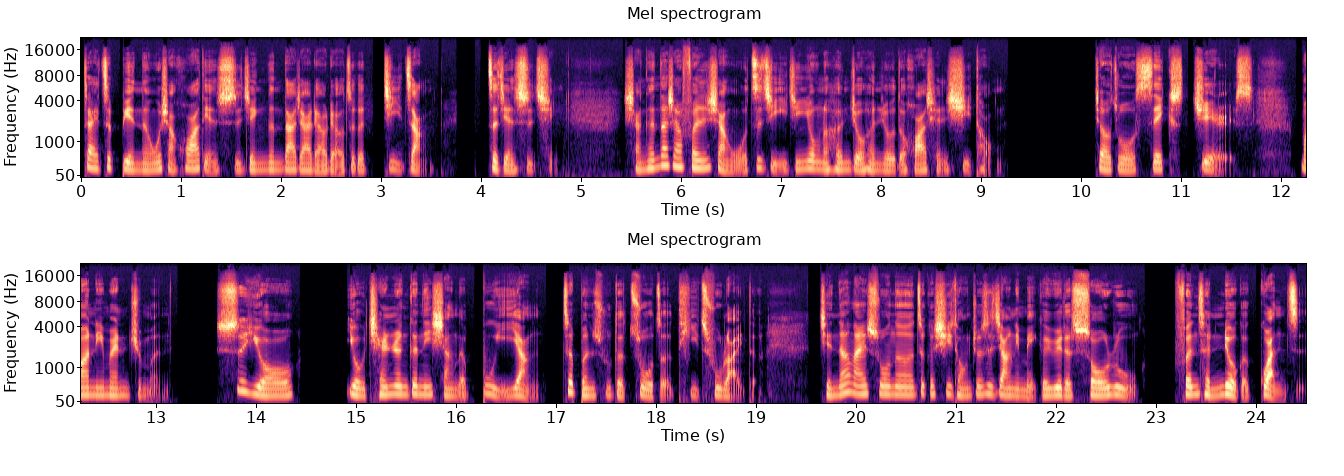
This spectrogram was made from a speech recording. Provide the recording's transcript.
在这边呢，我想花点时间跟大家聊聊这个记账这件事情，想跟大家分享我自己已经用了很久很久的花钱系统。叫做 Six Gears Money Management，是由有钱人跟你想的不一样这本书的作者提出来的。简单来说呢，这个系统就是将你每个月的收入分成六个罐子，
